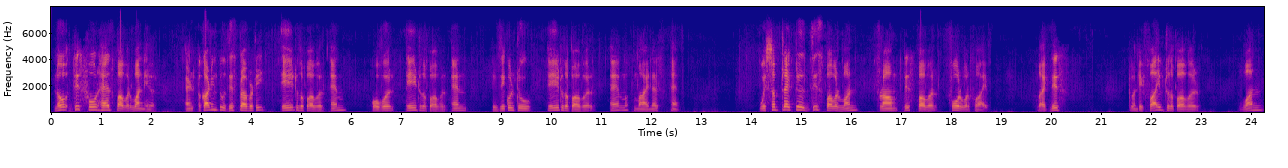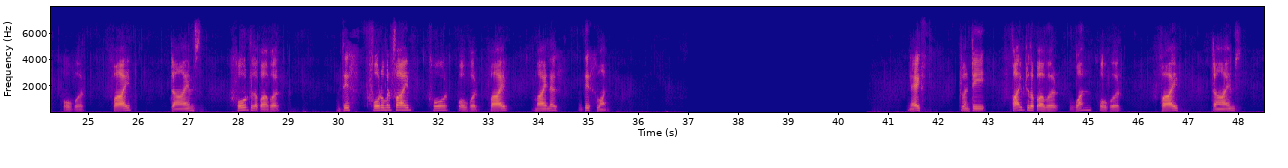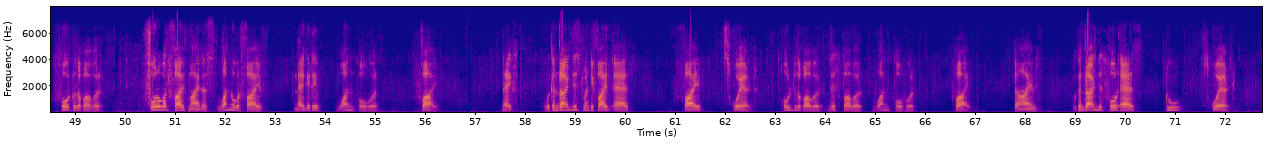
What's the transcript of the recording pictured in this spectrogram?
now this 4 has power 1 here. And according to this property a to the power m over a to the power n is equal to a to the power m minus n. We subtract this power 1 from this power 4 over 5 like this 25 to the power 1 over 5 times 4 to the power this 4 over 5 4 over 5 minus this one. Next 25 to the power 1 over 5 times 4 to the power 4 over 5 minus 1 over 5 negative 1 over 5 next we can write this 25 as 5 squared whole to the power this power 1 over 5 times we can write this 4 as 2 squared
